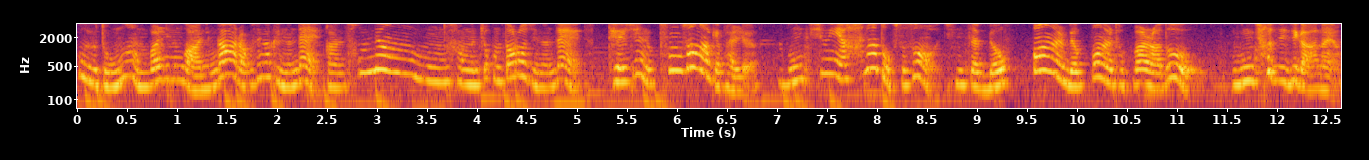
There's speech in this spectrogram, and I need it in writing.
어, 이거 너무 안 발리는 거 아닌가? 라고 생각했는데 약간 선명함은 조금 떨어지는데 대신 풍성하게 발려요. 뭉침이 하나도 없어서 진짜 몇 번을 몇 번을 덧발라도 뭉쳐지지가 않아요.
